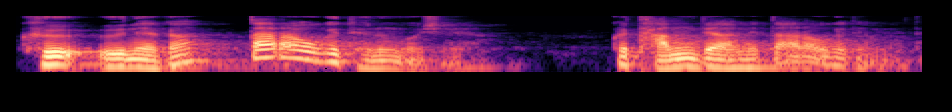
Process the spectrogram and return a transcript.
그 은혜가 따라오게 되는 것이에요. 그 담대함이 따라오게 됩니다.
